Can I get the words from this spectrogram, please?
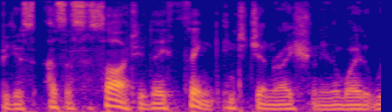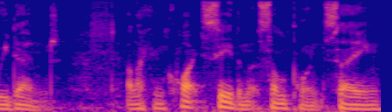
because as a society they think intergenerationally in a way that we don't. And I can quite see them at some point saying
